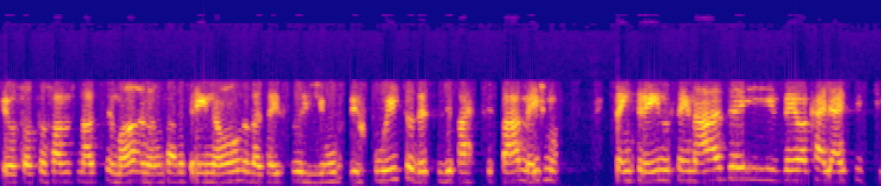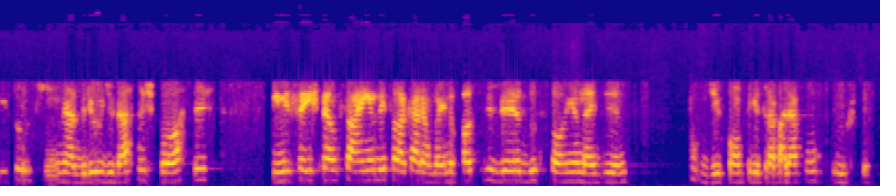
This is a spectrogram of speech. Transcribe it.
eu só surfava no final de semana, não estava treinando, mas aí surgiu um circuito, eu decidi participar mesmo sem treino, sem nada, e veio a calhar esse título que me abriu diversas portas e me fez pensar ainda e falar, caramba, ainda posso viver do sonho, né, de, de conseguir trabalhar com surf.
